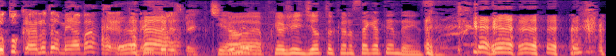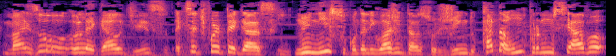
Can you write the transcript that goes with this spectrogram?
O Tucano também é a barreta, né? Infelizmente. Que é, é porque hoje em dia o Tucano segue a tendência. Mas o, o legal disso é que se a gente for pegar assim, no início, quando a linguagem estava surgindo, cada um pronunciava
